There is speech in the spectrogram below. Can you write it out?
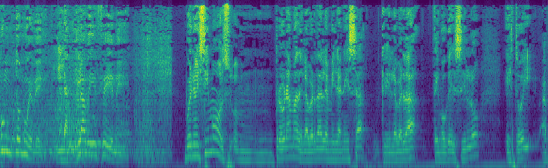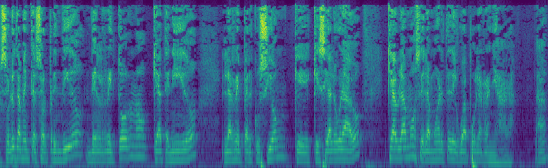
92.9, La Clave FM. Bueno, hicimos un programa de la verdad la milanesa, que la verdad, tengo que decirlo, estoy absolutamente sorprendido del retorno que ha tenido, la repercusión que, que se ha logrado, que hablamos de la muerte de Guapo Larrañaga. ¿ah?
